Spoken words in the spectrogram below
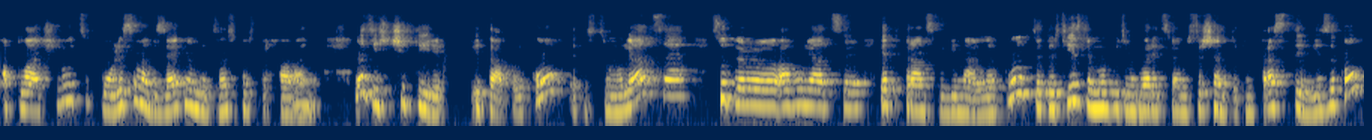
оплачиваются полисом обязательного медицинского страхования. У нас есть четыре этапы ЭКО – это стимуляция, суперовуляция, это трансвагинальная пункция. То есть если мы будем говорить с вами совершенно таким простым языком,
